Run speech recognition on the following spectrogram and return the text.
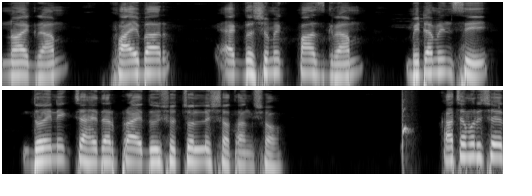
নয় গ্রাম, ফাইবার এক দশমিক পাঁচ গ্রাম, ভিটামিন সি দৈনিক চাহিদার প্রায় দুইশো চল্লিশ শতাংশ। কাঁচামরিচের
